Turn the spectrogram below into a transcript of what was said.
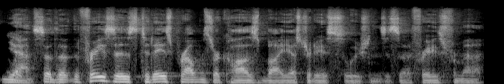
yeah so the the phrase is today's problems are caused by yesterday's solutions it's a phrase from a,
